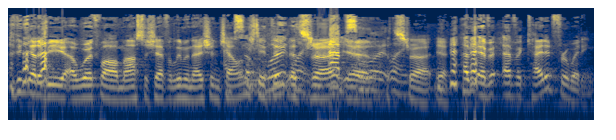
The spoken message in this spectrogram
Do you think that'd be a worthwhile MasterChef elimination challenge? Do you think that's Absolutely. right? Yeah, Absolutely. that's right. Yeah. Have you ever, ever catered for a wedding?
